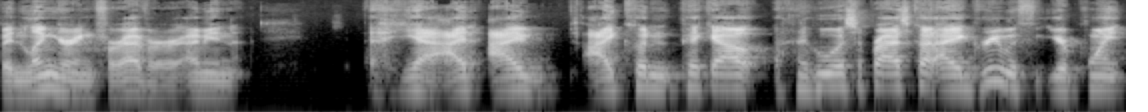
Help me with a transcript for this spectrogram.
been lingering forever. I mean, yeah, I I I couldn't pick out who a surprise cut. I agree with your point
